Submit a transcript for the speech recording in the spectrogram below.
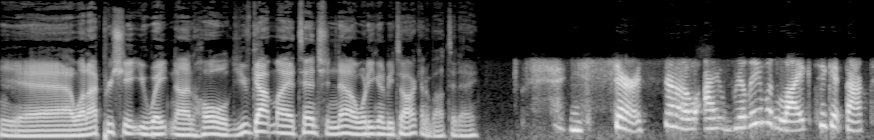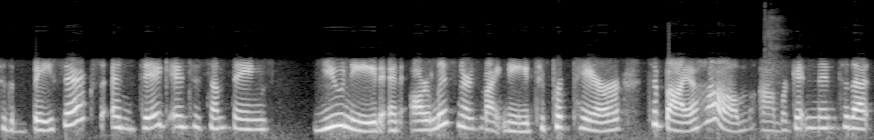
Yeah, well, I appreciate you waiting on hold. You've got my attention now. What are you going to be talking about today? Sure. So I really would like to get back to the basics and dig into some things you need and our listeners might need to prepare to buy a home. Um, we're getting into that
